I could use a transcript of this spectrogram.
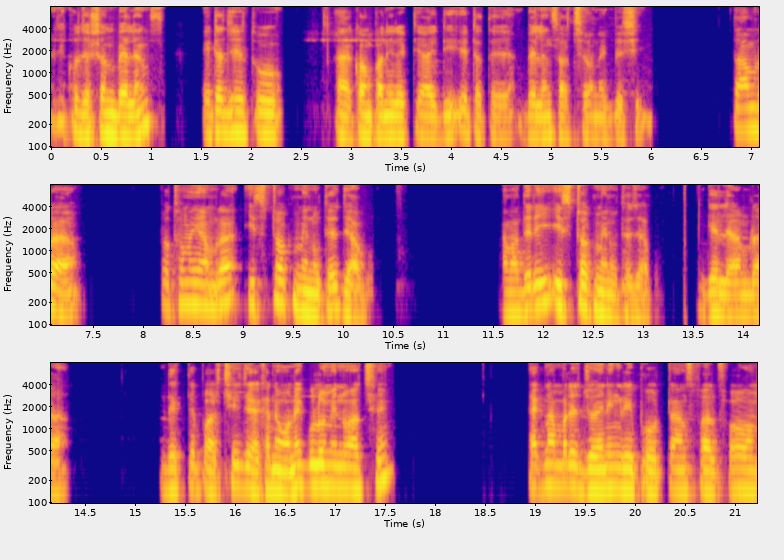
রিকুইজিশন ব্যালেন্স এটা যেহেতু কোম্পানির একটি আইডি এটাতে ব্যালেন্স আছে অনেক বেশি। তা আমরা প্রথমেই আমরা স্টক মেনুতে যাব। আমাদের এই স্টক মেনুতে যাব। গেলে আমরা দেখতে পারছি যে এখানে অনেকগুলো মেনু আছে। ১ নম্বরে joining report, transfer form,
